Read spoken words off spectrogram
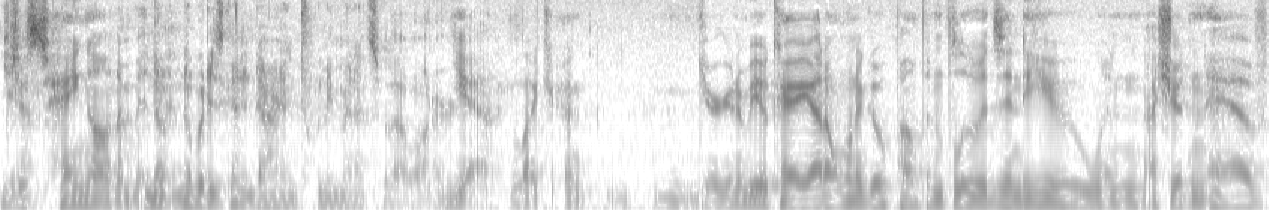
Yeah. just hang on a minute. No, nobody's going to die in 20 minutes without water. Yeah, like uh, you're gonna be okay. I don't want to go pumping fluids into you when I shouldn't have.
